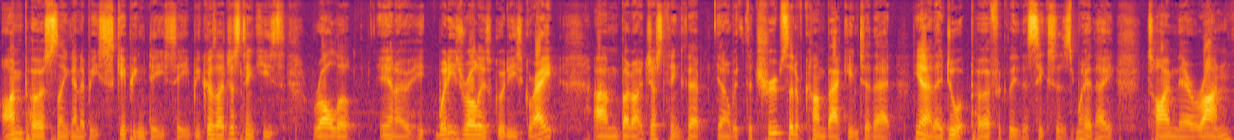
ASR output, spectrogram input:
I'm personally going to be skipping DC because I just think his roller, you know, he, when his role is good, he's great. Um, but I just think that, you know, with the troops that have come back into that, you know, they do it perfectly, the Sixers, where they time their run.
